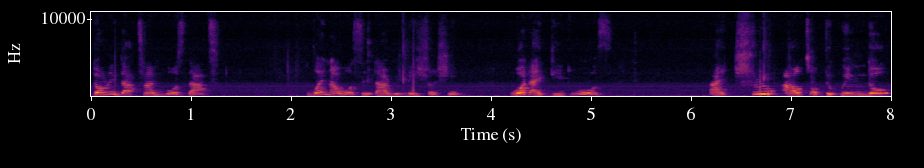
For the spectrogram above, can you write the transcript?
during that time was that when I was in that relationship, what I did was I threw out of the window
